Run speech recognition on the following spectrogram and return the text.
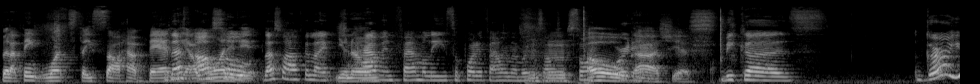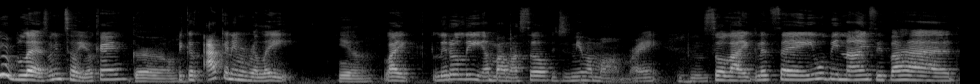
but I think once they saw how badly That's I also wanted it. that's why I feel like You know? having family, supportive family members is also so important. oh gosh, yes, Because, girl, you're blessed. Let me tell you, okay? girl, Because I can even relate. yeah, Like literally, I'm by myself. It's just me and my mom, right? Mm-hmm. So like, let's say it would be nice if I had,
